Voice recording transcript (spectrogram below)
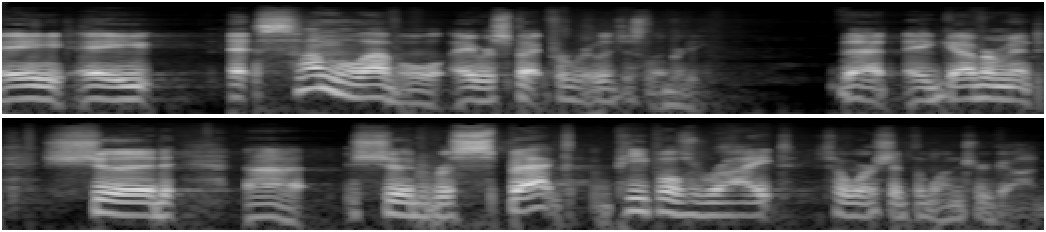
a a at some level a respect for religious liberty, that a government should uh, should respect people's right to worship the one true God.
